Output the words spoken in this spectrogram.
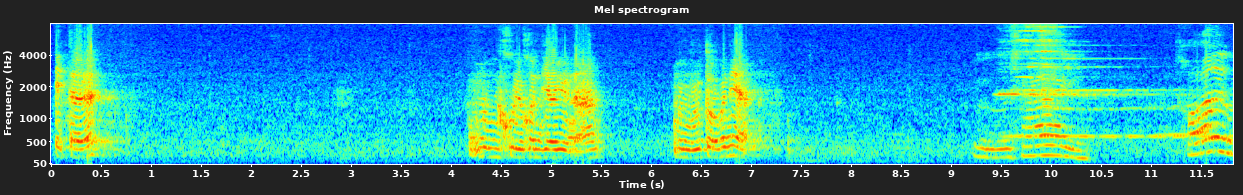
ไอเติร์ดมึงคุยคนเดียวอยู่นะ มึงรู้ตัวปะเนี่ยเออใช่เขาก็ลืม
